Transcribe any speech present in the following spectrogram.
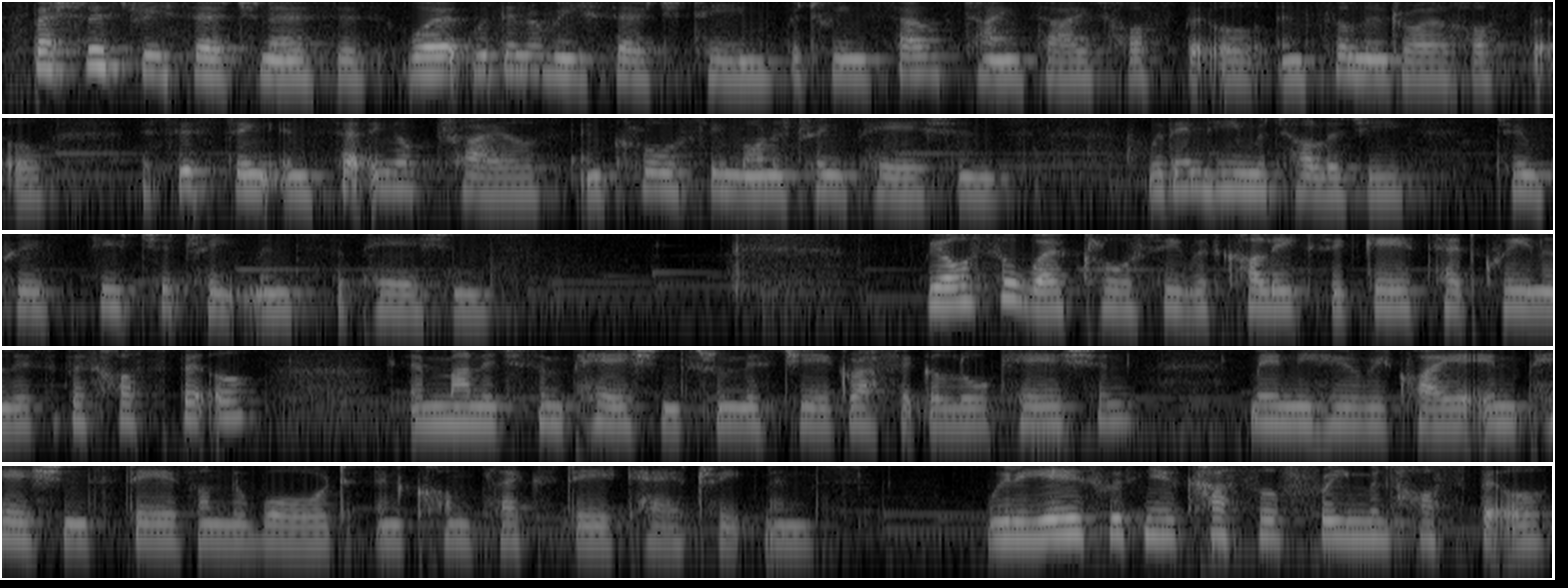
Specialist research nurses work within a research team between South Tyneside Hospital and Sunderland Royal Hospital, assisting in setting up trials and closely monitoring patients within haematology to improve future treatments for patients. We also work closely with colleagues at Gateshead Queen Elizabeth Hospital and manage some patients from this geographical location, mainly who require inpatient stays on the ward and complex day care treatments. We liaise with Newcastle Freeman Hospital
